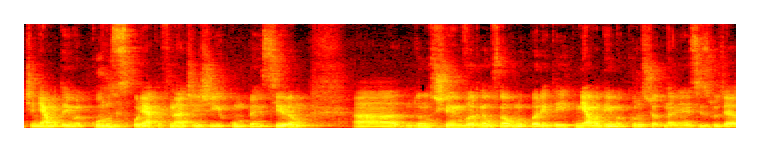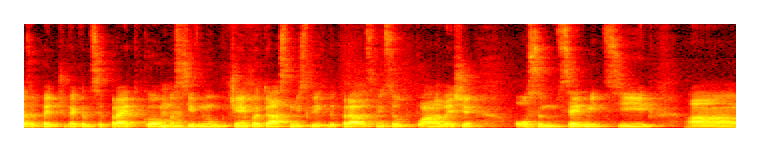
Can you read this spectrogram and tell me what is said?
че няма да има курс, по някакъв начин ще ги компенсирам а, но ще им върне основно парите и няма да има курс, защото нали, не си заслужава за 5 човека да се прави такова mm-hmm. масивно обучение, което аз мислих да правя. Смисъл плана беше 8 седмици, а,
